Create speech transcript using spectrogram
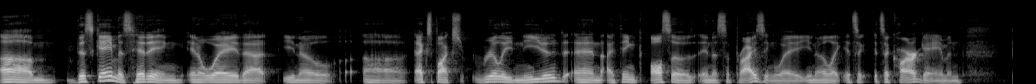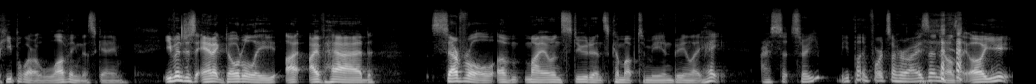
um, this game is hitting in a way that you know uh, Xbox really needed, and I think also in a surprising way. You know, like it's a it's a car game, and people are loving this game. Even just anecdotally, I, I've had several of my own students come up to me and being like, "Hey, I said, "So are you you playing Forza Horizon?" And I was like, "Oh, you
